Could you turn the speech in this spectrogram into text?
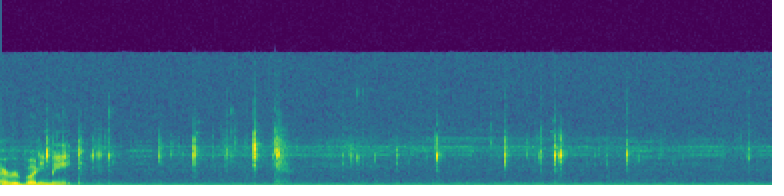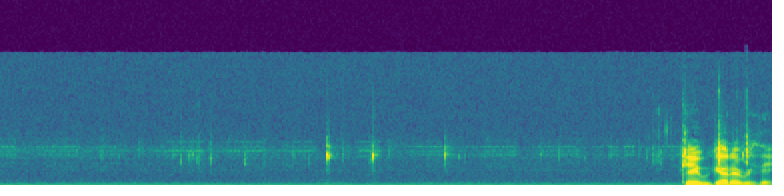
Everybody mate. Okay, we got everything.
